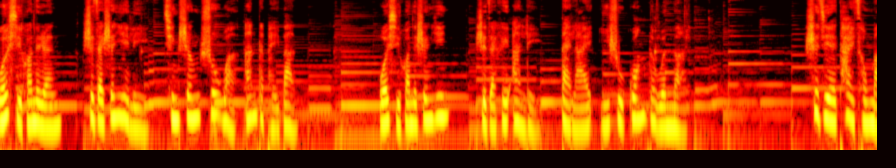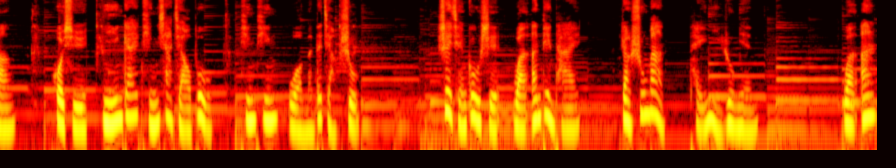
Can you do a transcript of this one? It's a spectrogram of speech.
我喜欢的人是在深夜里轻声说晚安的陪伴。我喜欢的声音是在黑暗里带来一束光的温暖。世界太匆忙，或许你应该停下脚步，听听我们的讲述。睡前故事，晚安电台，让舒曼陪你入眠。晚安，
